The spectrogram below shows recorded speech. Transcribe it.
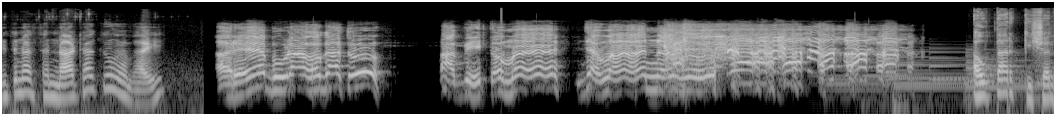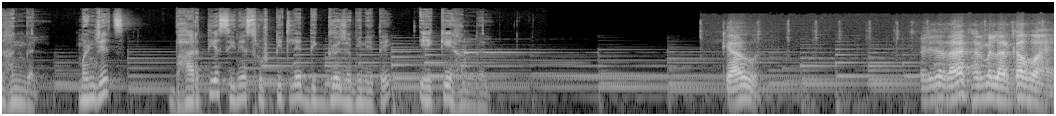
इतना सन्नाटा क्यों है भाई? अरे बूढ़ा होगा तू। अभी तो मैं जवान हूँ। अवतार किशन हंगल म्हणजेच भारतीय सिनेसृष्टीतले दिग्गज अभिनेते ए के हंगल. क्या हुआ? अरे दादा घर में लड़का हुआ है।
